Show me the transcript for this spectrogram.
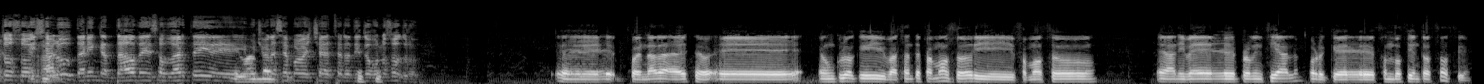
cierto, soy. Salud. Dani, encantado de saludarte y de muchas gracias por echar este ratito con nosotros. Eh, pues nada, eso. eh, es un club aquí bastante famoso y famoso eh, a nivel provincial porque son 200 socios.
